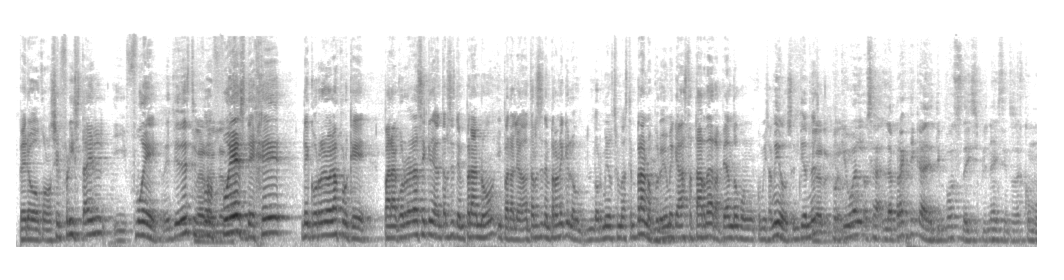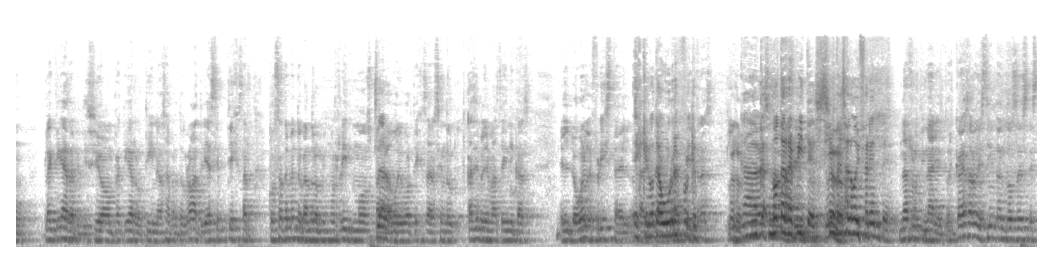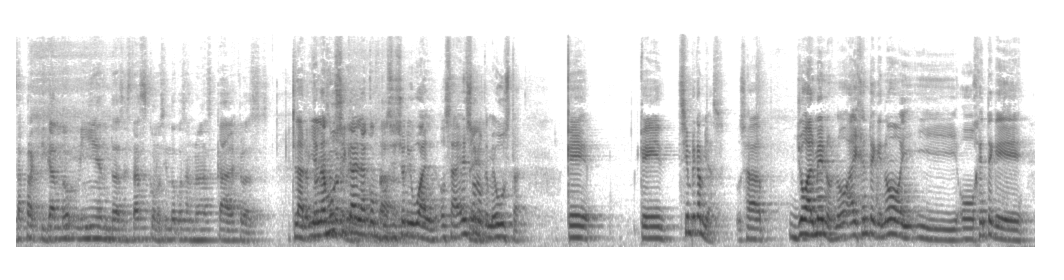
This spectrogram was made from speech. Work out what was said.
Pero conocí el freestyle y fue, ¿me entiendes? Tipo, Claro, claro. Pues dejé de correr olas porque para correr hay que levantarse temprano y para levantarse temprano hay que lo- dormirse más temprano. Pero yo me quedaba hasta tarde rapeando con, con mis amigos, ¿entiendes? Claro, Porque igual, o sea, la práctica de tipos de disciplinas distintos es como práctica de repetición, práctica de rutina. O sea, para tocar una batería siempre tienes que estar constantemente tocando los mismos ritmos. Para Claro. bodyboard tienes que estar haciendo casi las mismas técnicas. El, lo bueno del freestyle. o Es sea, que el no te aburres porque filtras, Claro. cada Nunca- vez es no te repites, distinto. siempre Claro. es algo diferente. No es rutinario. Entonces, cada vez es algo distinto. Entonces, estás practicando mientras estás conociendo cosas nuevas cada vez que lo haces. Claro, y en la música, en la composición igual. O sea, eso es lo que me gusta. Que, que siempre cambias. O sea, yo al menos, ¿no? Hay gente que no y, y- o gente que...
